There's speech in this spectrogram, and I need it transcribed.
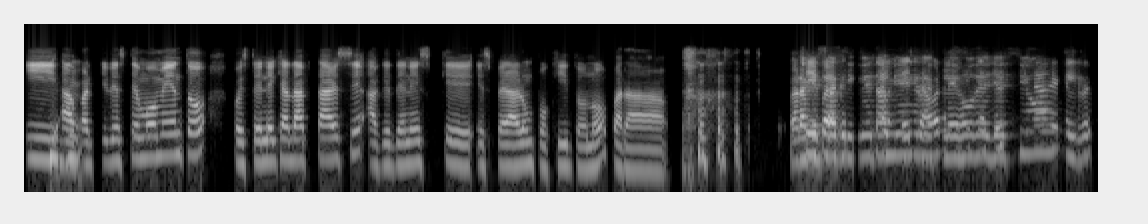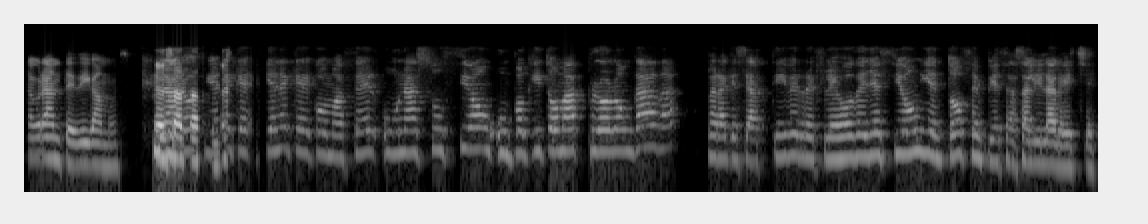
y a partir de este momento, pues tiene que adaptarse a que tienes que esperar un poquito, ¿no? Para... para que para que también el reflejo de eyección. En el restaurante, digamos. Claro, tiene que, tiene que como hacer una succión un poquito más prolongada para que se active el reflejo de eyección y entonces empiece a salir la leche.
